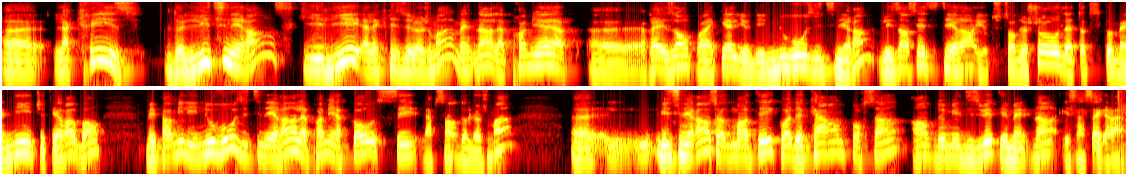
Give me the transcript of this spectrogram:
Euh, la crise de l'itinérance qui est liée à la crise du logement. Maintenant, la première euh, raison pour laquelle il y a des nouveaux itinérants, les anciens itinérants, il y a toutes sortes de choses, la toxicomanie, etc. Bon, mais parmi les nouveaux itinérants, la première cause, c'est l'absence de logement. Euh, l'itinérance a augmenté quoi de 40% entre 2018 et maintenant et ça s'aggrave.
